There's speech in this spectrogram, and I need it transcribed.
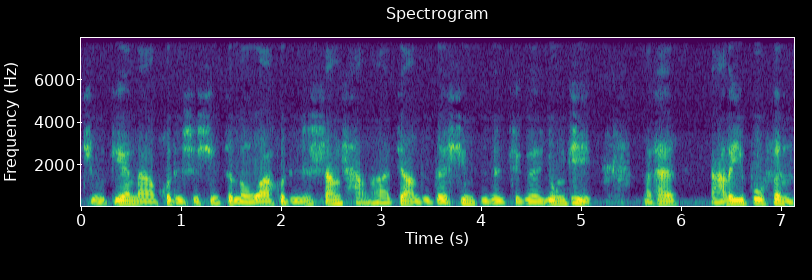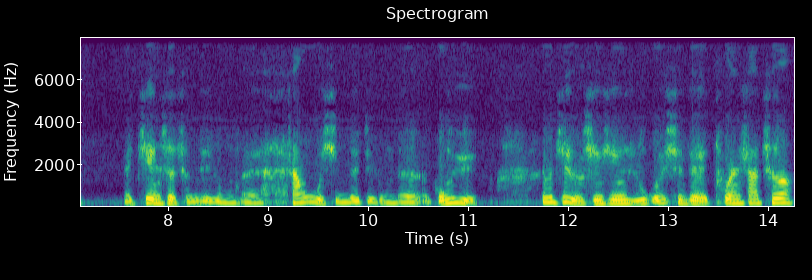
酒店呐、或者是写字楼啊，或者是商场啊这样子的性质的这个用地，把它拿了一部分来建设成这种呃商务型的这种的公寓。那么这种情形，如果现在突然刹车，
